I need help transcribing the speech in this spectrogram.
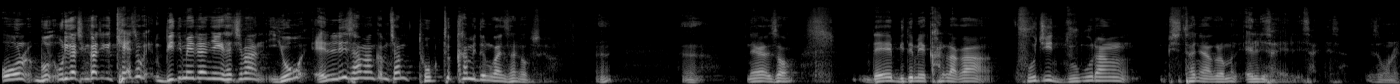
오늘 뭐 우리가 지금까지 계속 믿음에 대한 얘기를 했지만 요 엘리사만큼 참 독특한 믿음을 가진 사람이 없어요. 내가 그래서 내 믿음의 칼라가 굳이 누구랑 비슷하냐 그러면 엘리사, 엘리사, 엘리사. 그래서 오늘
